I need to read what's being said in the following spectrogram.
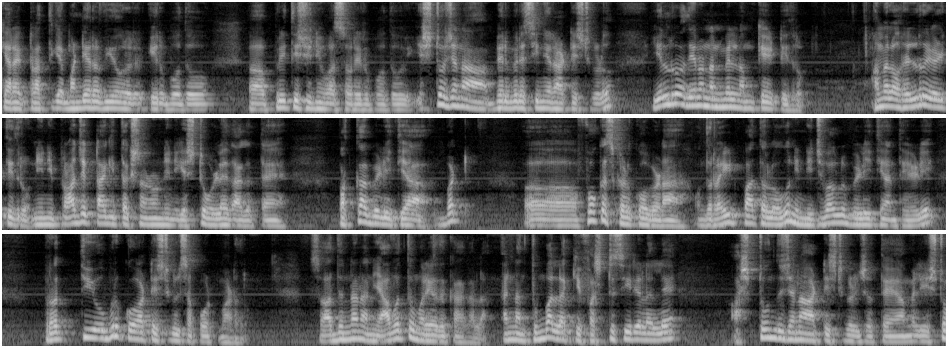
ಕ್ಯಾರೆಕ್ಟರ್ ಅತ್ತಿಗೆ ಮಂಡ್ಯ ರವಿ ಅವರು ಇರ್ಬೋದು ಪ್ರೀತಿ ಶ್ರೀನಿವಾಸ್ ಅವ್ರು ಇರ್ಬೋದು, ಎಷ್ಟೋ ಜನ ಬೇರೆ ಬೇರೆ ಸೀನಿಯರ್ ಆರ್ಟಿಸ್ಟ್ಗಳು ಎಲ್ಲರೂ ಅದೇನೋ ನನ್ನ ಮೇಲೆ ನಂಬಿಕೆ ಇಟ್ಟಿದ್ರು. ಆಮೇಲೆ ಅವರೆಲ್ಲರೂ ಹೇಳ್ತಿದ್ರು, ನೀನು ಈ ಪ್ರಾಜೆಕ್ಟ್ ಆಗಿದ ತಕ್ಷಣ ನಿನಗೆ ಎಷ್ಟು ಒಳ್ಳೇದಾಗುತ್ತೆ, ಪಕ್ಕಾ ಬೆಳೀತೀಯಾ, ಬಟ್ ಫೋಕಸ್ ಕಳ್ಕೊಬೇಡ, ಒಂದು ರೈಟ್ ಪಾತಲ್ಲಿ ಹೋಗು, ನೀನು ನಿಜವಾಗ್ಲೂ ಬೆಳಿತೀಯ ಅಂತ ಹೇಳಿ ಪ್ರತಿಯೊಬ್ಬರು ಕೋ ಆರ್ಟಿಸ್ಟ್ಗಳು ಸಪೋರ್ಟ್ ಮಾಡಿದ್ರು ಸೊ ಅದನ್ನು ನಾನು ಯಾವತ್ತೂ ಮರೆಯೋದಕ್ಕಾಗಲ್ಲ ಆ್ಯಂಡ್ ನಾನು ತುಂಬ ಲಕ್ಕಿ ಫಸ್ಟ್ ಸೀರಿಯಲಲ್ಲೇ ಅಷ್ಟೊಂದು ಜನ ಆರ್ಟಿಸ್ಟ್ಗಳ ಜೊತೆ, ಆಮೇಲೆ ಎಷ್ಟೋ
